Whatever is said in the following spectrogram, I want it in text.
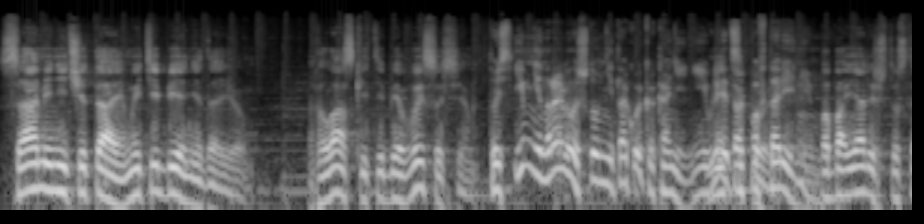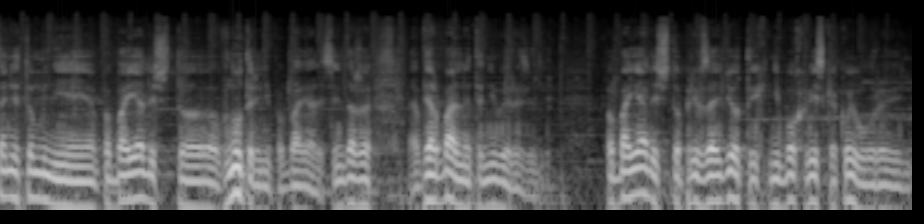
Сами не читаем, и тебе не даем. Глазки тебе высосем. То есть им не нравилось, что он не такой, как они, не является Не такой. повторением. Побоялись, что станет умнее, побоялись, что внутренне побоялись. Они даже вербально это не выразили. Побоялись, что превзойдет их не бог весь какой уровень.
